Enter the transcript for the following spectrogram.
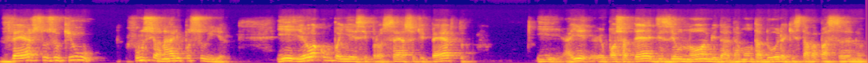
versus o que o funcionário possuía. E eu acompanhei esse processo de perto e aí eu posso até dizer o nome da, da, montadora que estava passando,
